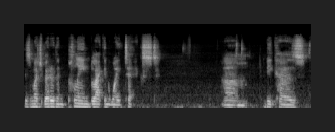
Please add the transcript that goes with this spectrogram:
is much better than plain black and white text. Um, because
